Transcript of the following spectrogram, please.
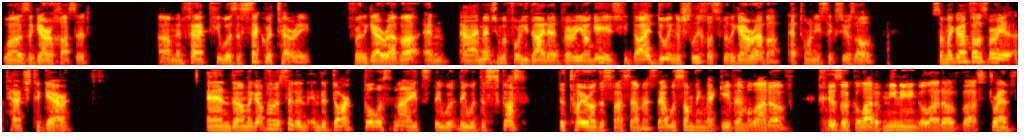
was a Ger Chassid. Um, in fact, he was a secretary for the Ger Rebbe, and I mentioned before he died at a very young age. He died doing a shlichus for the Ger Rebbe at 26 years old. So my grandfather was very attached to Ger. And uh, my grandfather said in, in the dark Golas nights, they would they would discuss the Torah of the Sfas Emes. That was something that gave them a lot of chizuk, a lot of meaning, a lot of uh, strength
